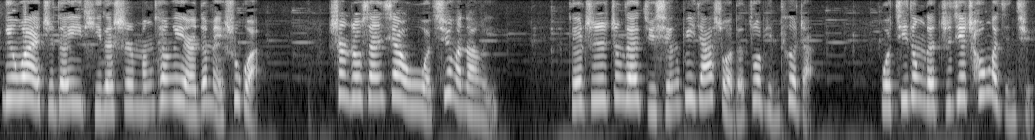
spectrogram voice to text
另外值得一提的是蒙特利尔的美术馆。上周三下午我去了那里，得知正在举行毕加索的作品特展，我激动地直接冲了进去。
